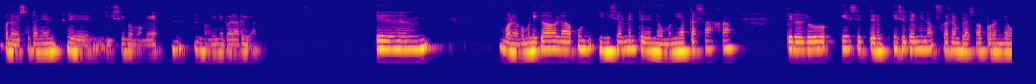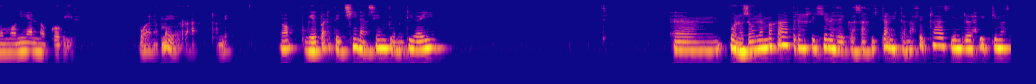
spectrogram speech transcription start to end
Bueno, eso también eh, dice como que no viene para arriba. Eh, bueno, el comunicado habla inicialmente de neumonía kazaja, pero luego ese, término fue reemplazado por neumonía no COVID. Bueno, medio raro también. ¿no? Porque hay parte China siempre metido ahí. Em, bueno, según la embajada, tres regiones de Kazajistán están afectadas y entre las víctimas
